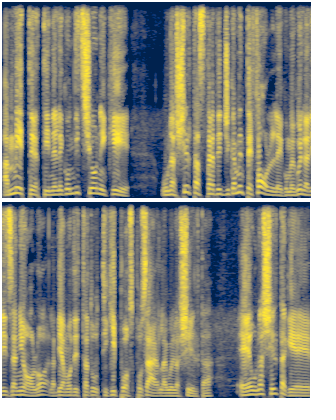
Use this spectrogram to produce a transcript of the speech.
a metterti nelle condizioni che una scelta strategicamente folle come quella di Zagnolo, l'abbiamo detta tutti, chi può sposarla quella scelta? È una scelta che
